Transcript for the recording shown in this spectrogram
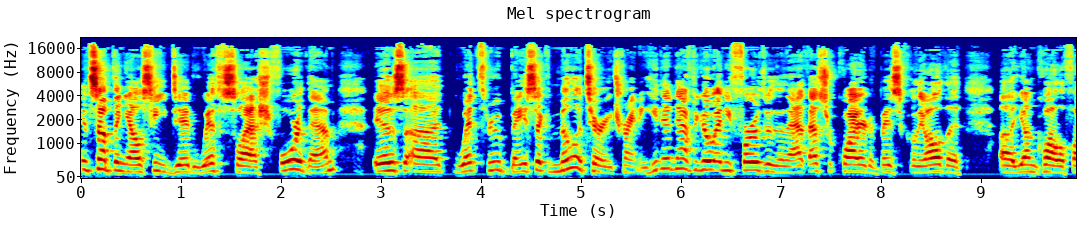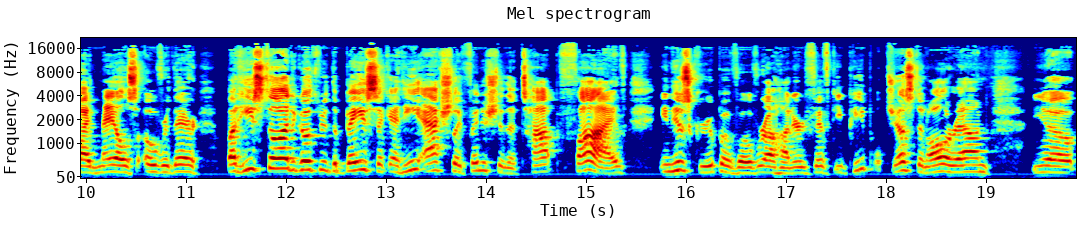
And something else he did with slash for them is uh, went through basic military training. He didn't have to go any further than that. That's required of basically all the uh, young qualified males over there but he still had to go through the basic, and he actually finished in the top five in his group of over 150 people. Just an all around, you know,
